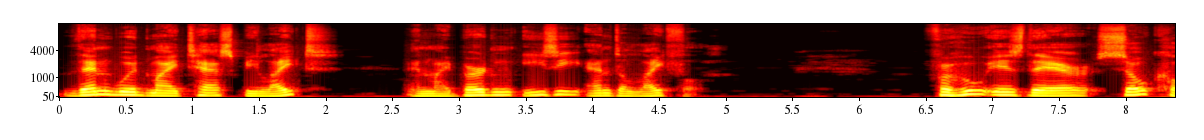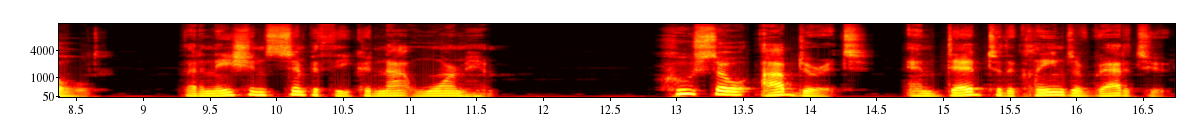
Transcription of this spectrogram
Then would my task be light and my burden easy and delightful. For who is there so cold that a nation's sympathy could not warm him? Who so obdurate and dead to the claims of gratitude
